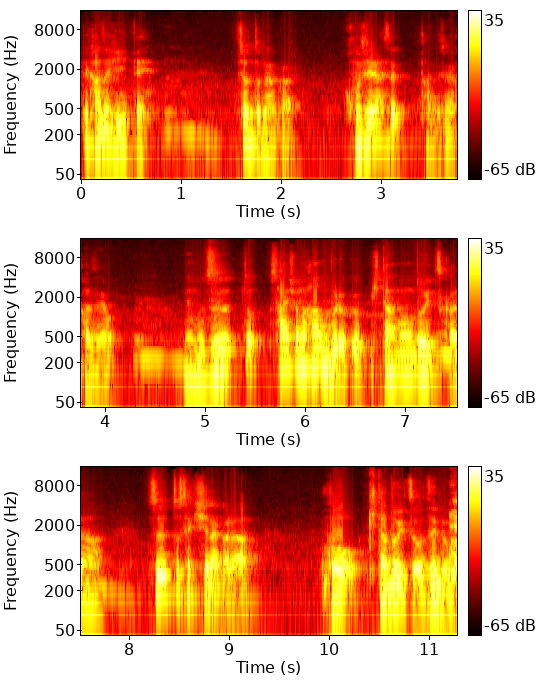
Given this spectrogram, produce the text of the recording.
で、風邪ひいて、ちょっとなんか、こじらせたんですね、風邪を。うんでもずっと、最初のハンブルク、北のドイツから、ずっと咳しながら、こう、北ドイツを全部回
